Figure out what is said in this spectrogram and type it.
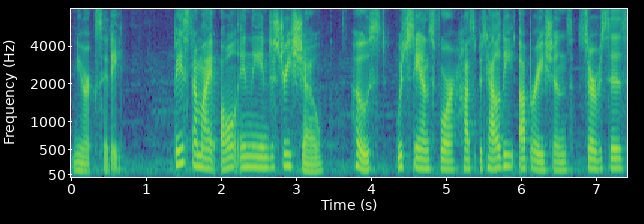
New York City. Based on my All in the Industry show, HOST, which stands for Hospitality Operations, Services,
